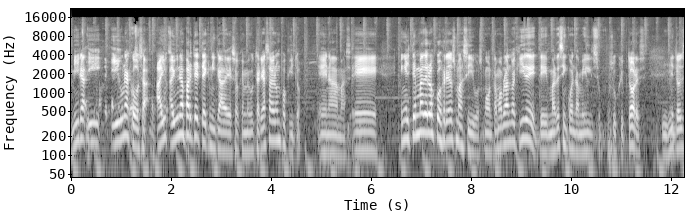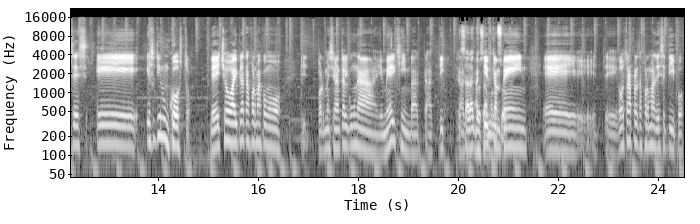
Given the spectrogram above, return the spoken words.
Mira, y, y una cosa, hay, hay una parte técnica de eso que me gustaría saber un poquito, eh, nada más. Eh, en el tema de los correos masivos, cuando estamos hablando aquí de, de más de 50 mil suscriptores, entonces eh, eso tiene un costo. De hecho, hay plataformas como, por mencionarte alguna, MailChimp, Active usamos Campaign, otras plataformas de ese tipo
